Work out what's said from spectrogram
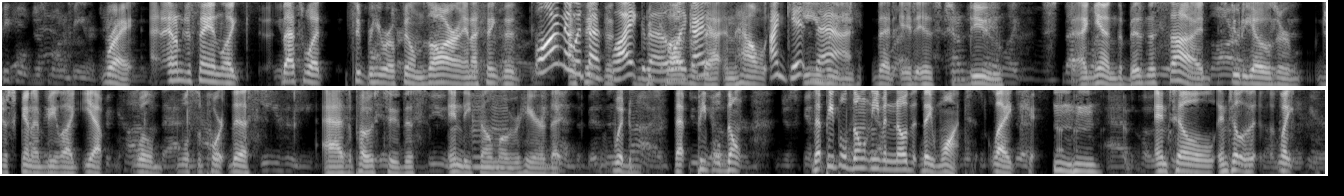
People just want to be entertained. right. And I'm just saying, like, You that's what superhero films are, and I think that Well, I know what think that's that like, though. Because Like, of I, that and how I get easy that. Right. it is to do. saying, like, S- Again, the business side, are, studios are just going to be like, "Yep, because we'll we'll support this," as opposed to this indie film Mhm. over here that business would that people don't are just gonna that people like, don't yeah, even know that they want. we'll Like, this until- until, like, over here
